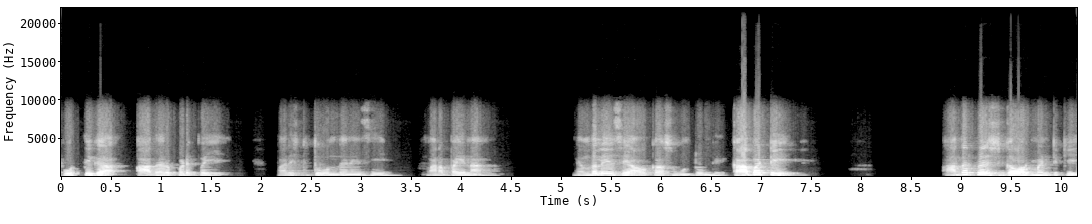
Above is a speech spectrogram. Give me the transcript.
పూర్తిగా ఆధారపడిపోయి పరిస్థితి ఉందనేసి మన పైన నిందలేసే అవకాశం ఉంటుంది. కాబట్టి ఆంధ్రప్రదేశ్ గవర్నమెంట్కి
